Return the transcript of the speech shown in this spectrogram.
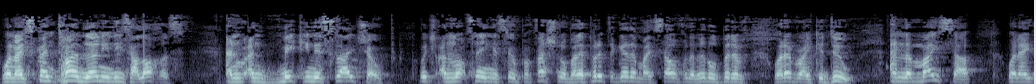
When I spent time learning these halachas and, and making this slideshow, which I'm not saying is so professional, but I put it together myself in a little bit of whatever I could do. And the Maisa, when I,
